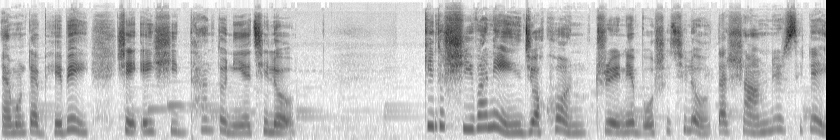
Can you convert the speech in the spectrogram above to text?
এমনটা ভেবেই সে এই সিদ্ধান্ত নিয়েছিল। কিন্তু শিবানী যখন ট্রেনে বসেছিল, তার সামনের সিটেই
